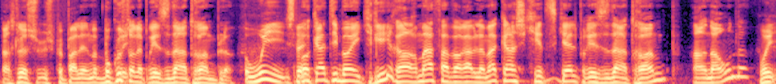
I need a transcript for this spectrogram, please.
parce que là, je, peux parler de... Beaucoup sur le président Trump, là. Oui, moi, quand il m'a écrit, rarement favorablement, quand je critiquais le président Trump en ondes, oui,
